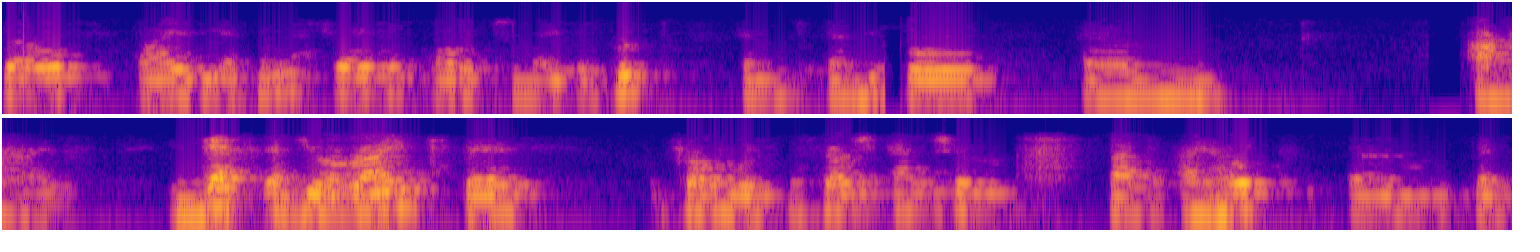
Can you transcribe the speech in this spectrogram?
well by the administrator in order to make a good and, and useful um, archive. Yes, and you are right, there's a problem with the search engine, but I hope um, that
